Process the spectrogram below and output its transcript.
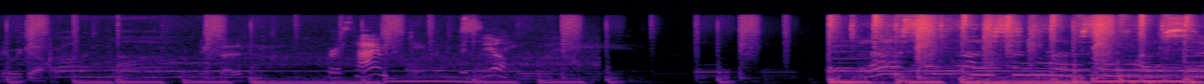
here we go. growing louder, Excited? First time. Good deal. Let us sing,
